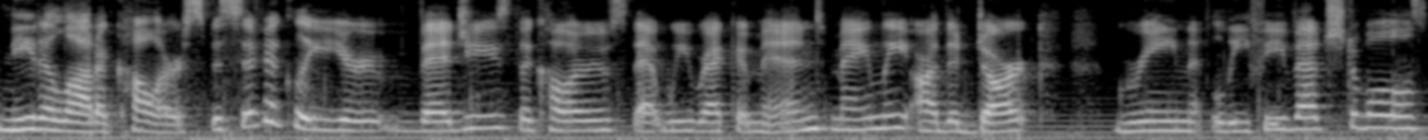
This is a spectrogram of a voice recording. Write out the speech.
need a lot of color. Specifically, your veggies, the colors that we recommend mainly are the dark green leafy vegetables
